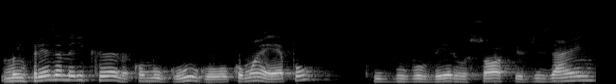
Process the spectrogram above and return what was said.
uma empresa americana como o Google ou como a Apple, que desenvolveram o software design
